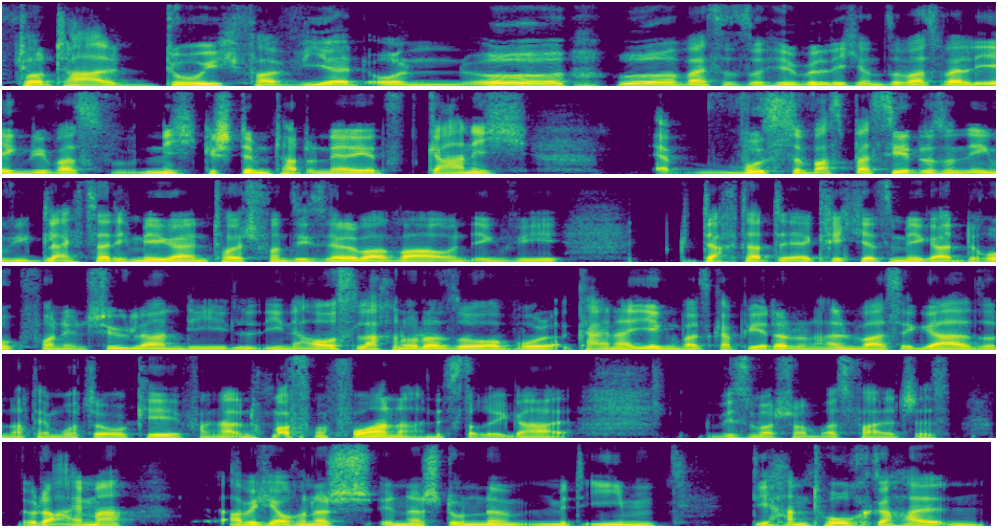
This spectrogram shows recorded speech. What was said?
total durchverwirrt und oh, oh, weißt du, so hibbelig und sowas, weil irgendwie was nicht gestimmt hat und er jetzt gar nicht er wusste, was passiert ist und irgendwie gleichzeitig mega enttäuscht von sich selber war und irgendwie gedacht hatte, er kriegt jetzt mega Druck von den Schülern, die ihn auslachen oder so, obwohl keiner irgendwas kapiert hat und allen war es egal, so nach dem Motto, okay, fang halt nochmal von vorne an, ist doch egal. Wissen wir schon, was falsch ist. Oder einmal habe ich auch in einer, in einer Stunde mit ihm die Hand hochgehalten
